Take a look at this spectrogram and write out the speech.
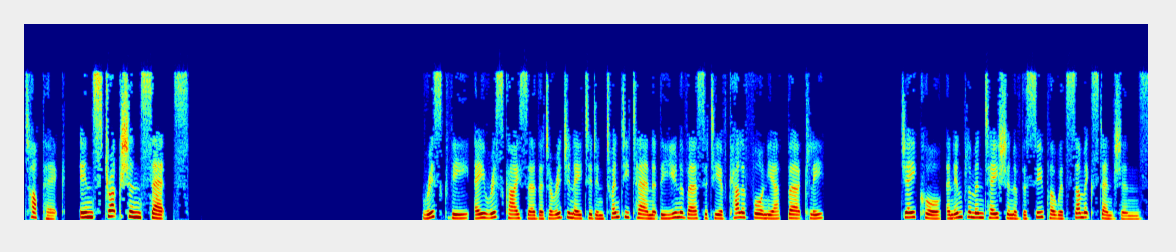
Topic. Instruction sets RISC-V, a RISC ISA that originated in 2010 at the University of California, Berkeley J-Core, an implementation of the Super with some extensions.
